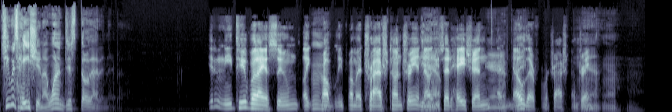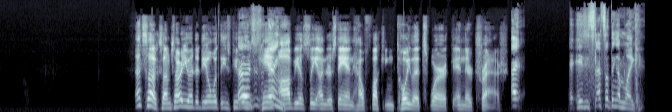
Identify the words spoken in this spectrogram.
She was Haitian. I want to just throw that in there. Didn't need to, but I assumed like Mm. probably from a trash country. And now you said Haitian, Yeah, I know they're from a trash country. Yeah, yeah. That sucks. I'm sorry you had to deal with these people Oh, who it's just the can't obviously understand how fucking toilets work and they're trash. It's it's not something I'm like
